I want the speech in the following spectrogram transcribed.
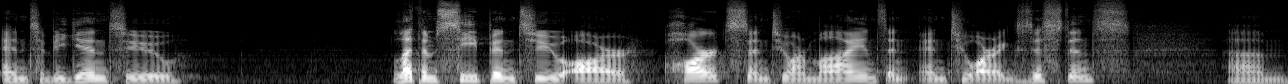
and to begin to let them seep into our hearts and to our minds and, and to our existence. Um,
